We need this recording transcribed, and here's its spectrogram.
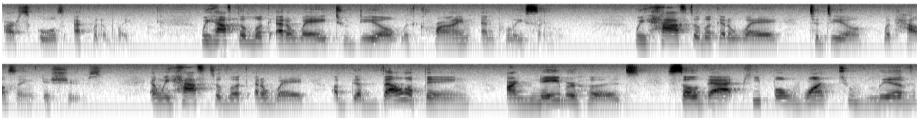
our schools equitably. We have to look at a way to deal with crime and policing we have to look at a way to deal with housing issues. And we have to look at a way of developing our neighborhoods so that people want to live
